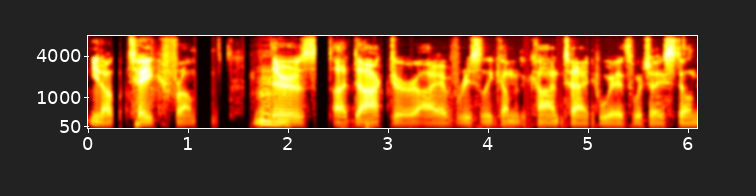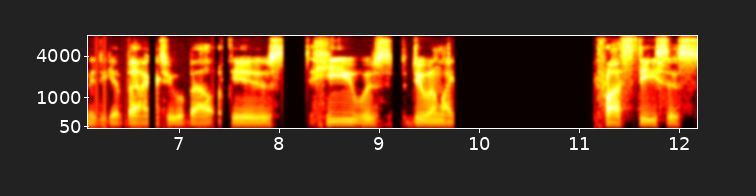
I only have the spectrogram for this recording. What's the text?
you know, take from. Mhm. There's a doctor I have recently come into contact with, which I still need to get back to about, is he was doing like prosthesis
